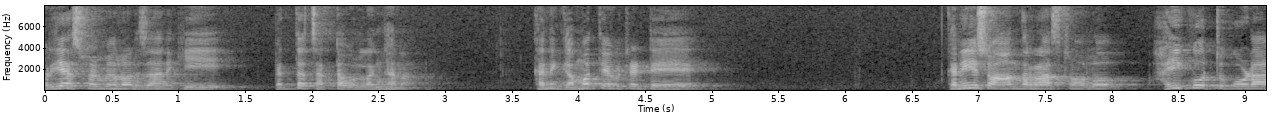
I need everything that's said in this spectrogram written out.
ప్రజాస్వామ్యంలో నిజానికి పెద్ద చట్ట ఉల్లంఘన. కానీ గమ్మత్ ఏమిటంటే కనీసం ఆంధ్ర రాష్ట్రంలో హైకోర్టు కూడా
